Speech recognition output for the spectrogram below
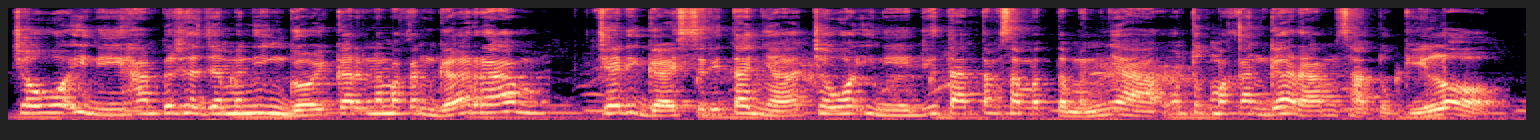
Cowok ini hampir saja meninggoy karena makan garam. Jadi guys ceritanya cowok ini ditantang sama temennya untuk makan garam 1 kilo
